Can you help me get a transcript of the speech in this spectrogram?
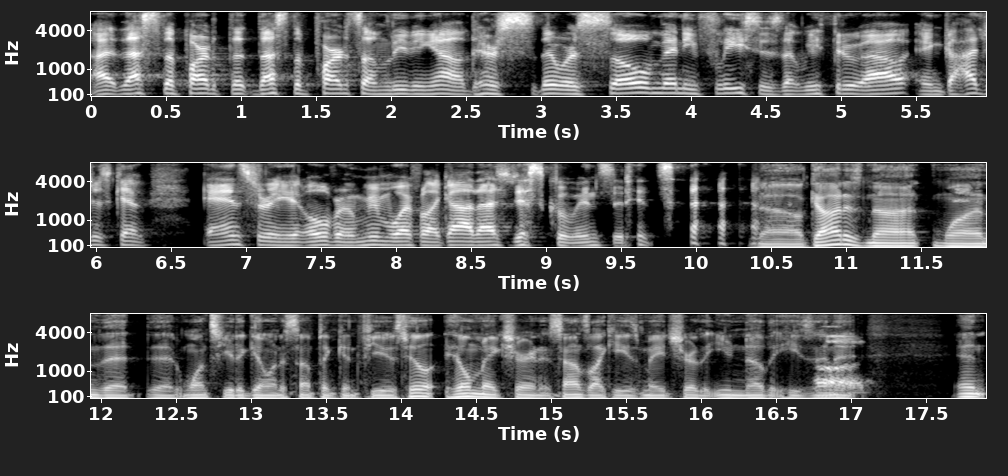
I, that's the part that that's the parts I'm leaving out. There's there were so many fleeces that we threw out, and God just kept answering it over. And me and my wife were like, "Ah, that's just coincidence." no, God is not one that that wants you to go into something confused. He'll he'll make sure, and it sounds like He's made sure that you know that He's in oh, it. And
